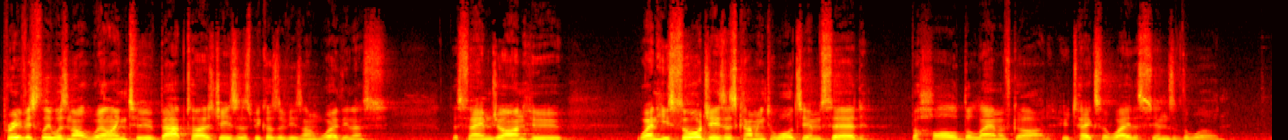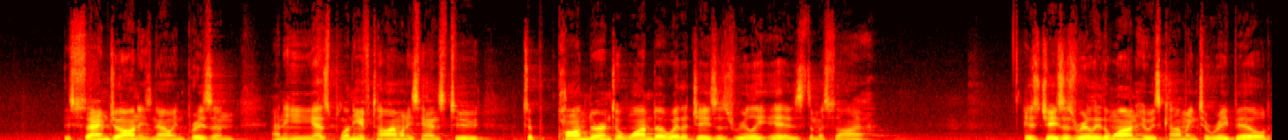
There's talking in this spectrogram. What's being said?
previously was not willing to baptize Jesus because of his unworthiness, the same John who, when he saw Jesus coming towards him, said, Behold the Lamb of God who takes away the sins of the world. This same John is now in prison, and he has plenty of time on his hands to, to ponder and to wonder whether Jesus really is the Messiah. Is Jesus really the one who is coming to rebuild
